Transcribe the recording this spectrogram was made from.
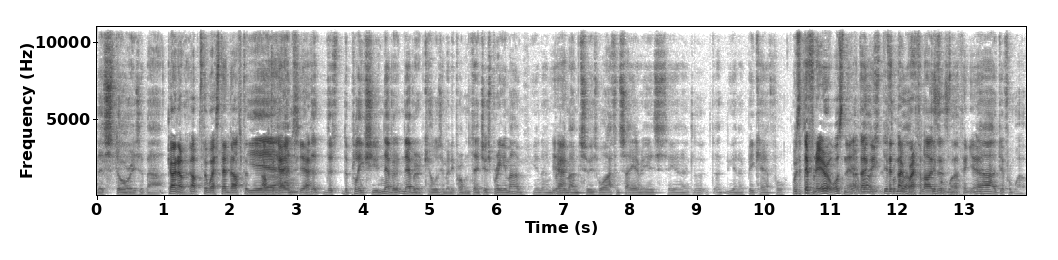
there's stories about Going you up, know, up to the West End after Yeah, after games. Yeah, the, the, the police you never never cause him any problems. They just bring him home, you know, bring Yeah. him home to his wife and say, "Here he is, you know, look, uh, you know, be careful." it was a different era, wasn't it? Yeah, I don't was, think, different know world, breathalyzers, nothing. Yeah, no, different world.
